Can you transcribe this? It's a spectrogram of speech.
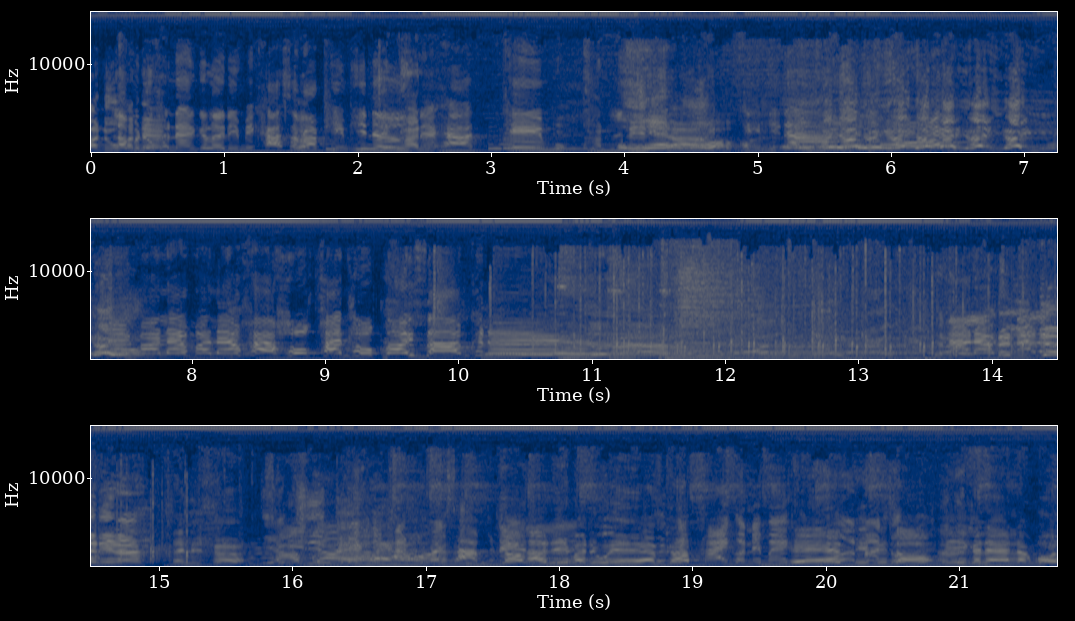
มาดูเราคะมาแนดูน คะแนนกันเลยดีไหมคะสำหรับทีมที่หนึ่งนะคะทีมโอ้โหทีมที่หนึ่งเฮ้ยเฮ้ยเฮ้ยเฮ้ยเฮ้ยเฮ้ย ดูเอฟครับท้ายก่อนได้ไหมเอฟทีมที่2มีคะแนนทั้งหมด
